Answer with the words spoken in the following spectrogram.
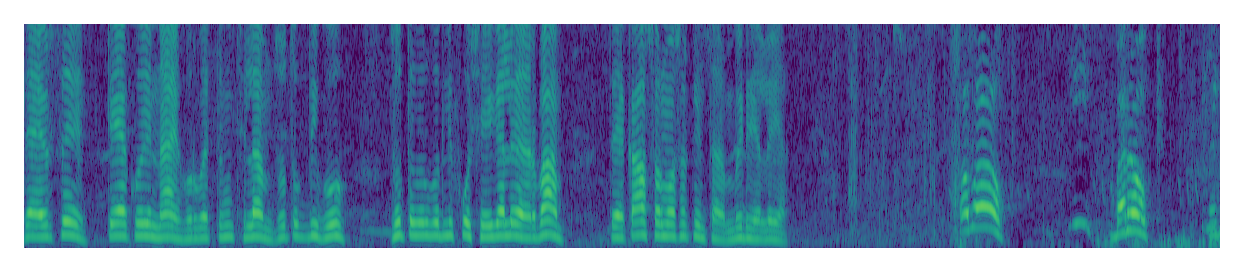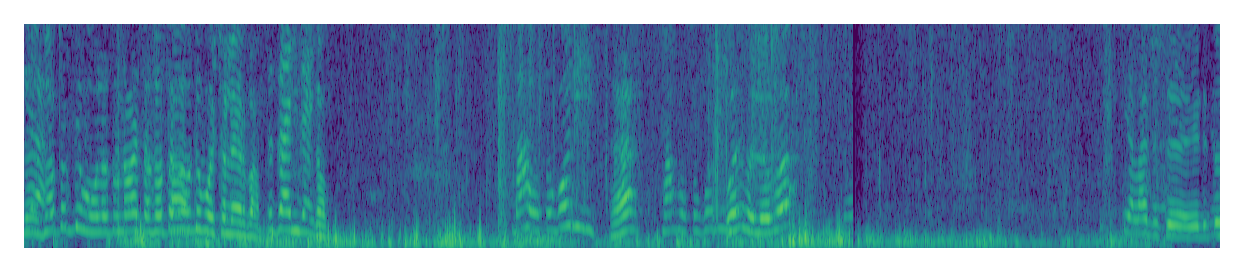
দেয় উঠছে টেয়া করি নাই হরবাই তখন ছিলাম যৌতুক দিব। যৌতুকের বদলি পয়সা গেল আর বাম তো কাসর মাসর কিনতাম বেরিয়ে লইয়া। ও বারো! যৌতুক দিব বলে তো নয় তা যৌতুক দিব পয়সা লইয়ার বাম। জান যাই যাও। বাহু তো গরি। হ্যাঁ? বাহু তো গরি। বল বলো গো কেলা দিছে এটি তো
